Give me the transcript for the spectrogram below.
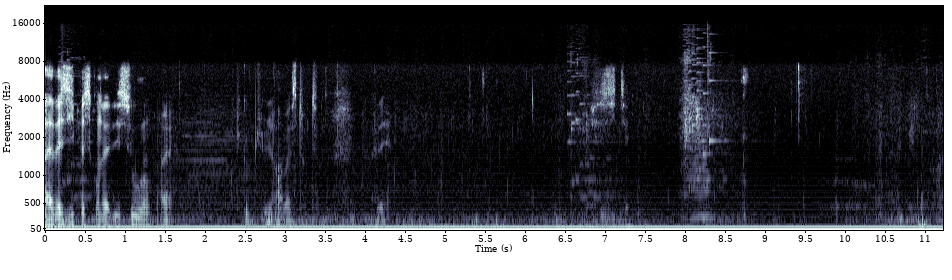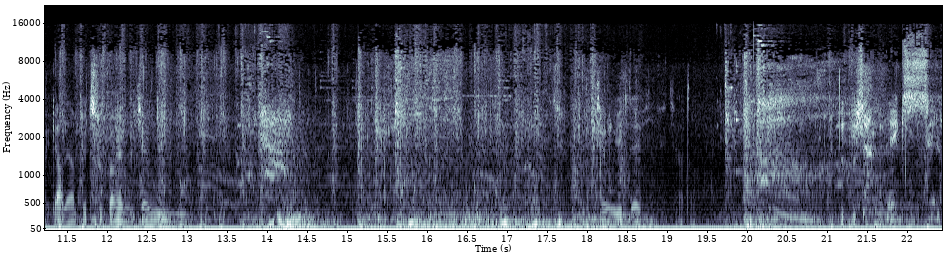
Bah vas-y parce qu'on a des sous. Hein. Puis comme tu les ramasses toutes. Allez. J'ai hésité. On va garder un peu de sous quand même au cas où. Au cas où il y a de la vie. Tiens, attends. Excellent.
